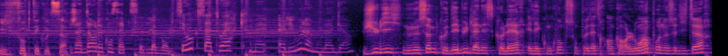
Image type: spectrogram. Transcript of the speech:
Il faut que t'écoutes ça. J'adore le concept. C'est de la bombe. C'est où que ça twerk? Mais elle est où la moulaga? Julie, nous ne sommes qu'au début de l'année scolaire et les concours sont peut-être encore loin pour nos auditeurs.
